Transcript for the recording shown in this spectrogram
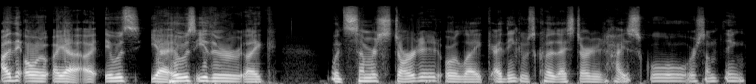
I think oh yeah, uh, it was yeah, it was either like when summer started or like I think it was cuz I started high school or something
